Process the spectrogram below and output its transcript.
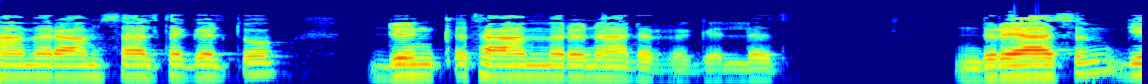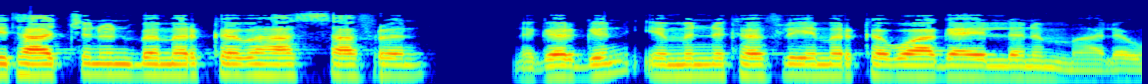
ሐመር አምሳል ተገልጦ ድንቅ ተአምርን አደረገለት። እንድርያስም ጌታችንን በመርከብህ አሳፍረን፣ ነገር ግን የምንከፍል የመርከብ ዋጋ የለንም አለው።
